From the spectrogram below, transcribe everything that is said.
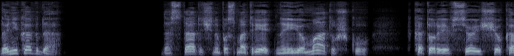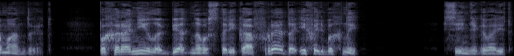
Да никогда. Достаточно посмотреть на ее матушку, которая все еще командует. Похоронила бедного старика Фреда и хоть бы хны. Синди говорит,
